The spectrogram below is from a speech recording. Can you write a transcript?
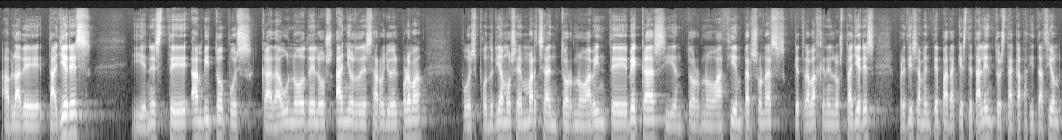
habla de talleres y en este ámbito, pues cada uno de los años de desarrollo del programa, pues pondríamos en marcha en torno a 20 becas y en torno a 100 personas que trabajen en los talleres, precisamente para que este talento, esta capacitación,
